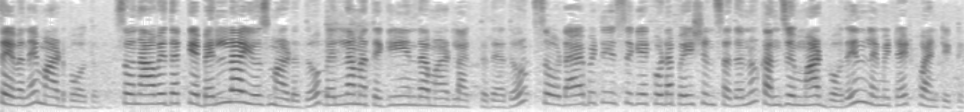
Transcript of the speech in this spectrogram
ಸೇವನೆ ಮಾಡಬಹುದು ಸೊ ನಾವು ಇದಕ್ಕೆ ಬೆಲ್ಲ ಯೂಸ್ ಮಾಡುದು. ಬೆಲ್ಲ ಮತ್ತೆ ಗೀಯಿಂದ ಮಾಡಲಾಗ್ತದೆ ಅದು. ಸೊ ಡಯಾಬಿಟಿಸ್ಗೆ ಕೂಡ ಪೇಷಂಟ್ಸ್ ಅದನ್ನು ಕನ್ಸ್ಯೂಮ್ ಮಾಡಬಹುದು ಇನ್ ಲಿಮಿಟೆಡ್ ಕ್ವಾಂಟಿಟಿ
